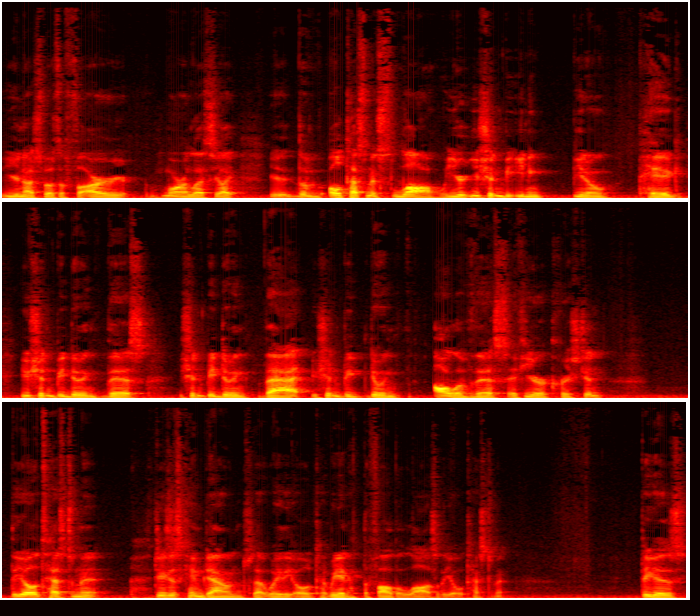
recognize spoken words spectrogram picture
you're not supposed to follow." More or less, you're like the Old Testament's law. You you shouldn't be eating, you know, pig. You shouldn't be doing this. You shouldn't be doing that. You shouldn't be doing all of this if you're a Christian. The Old Testament, Jesus came down so that way the Old we didn't have to follow the laws of the Old Testament. Because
